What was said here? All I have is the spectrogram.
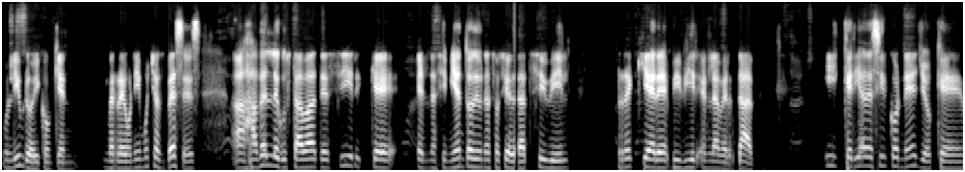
un libro y con quien me reuní muchas veces, a Havel le gustaba decir que el nacimiento de una sociedad civil requiere vivir en la verdad. Y quería decir con ello que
